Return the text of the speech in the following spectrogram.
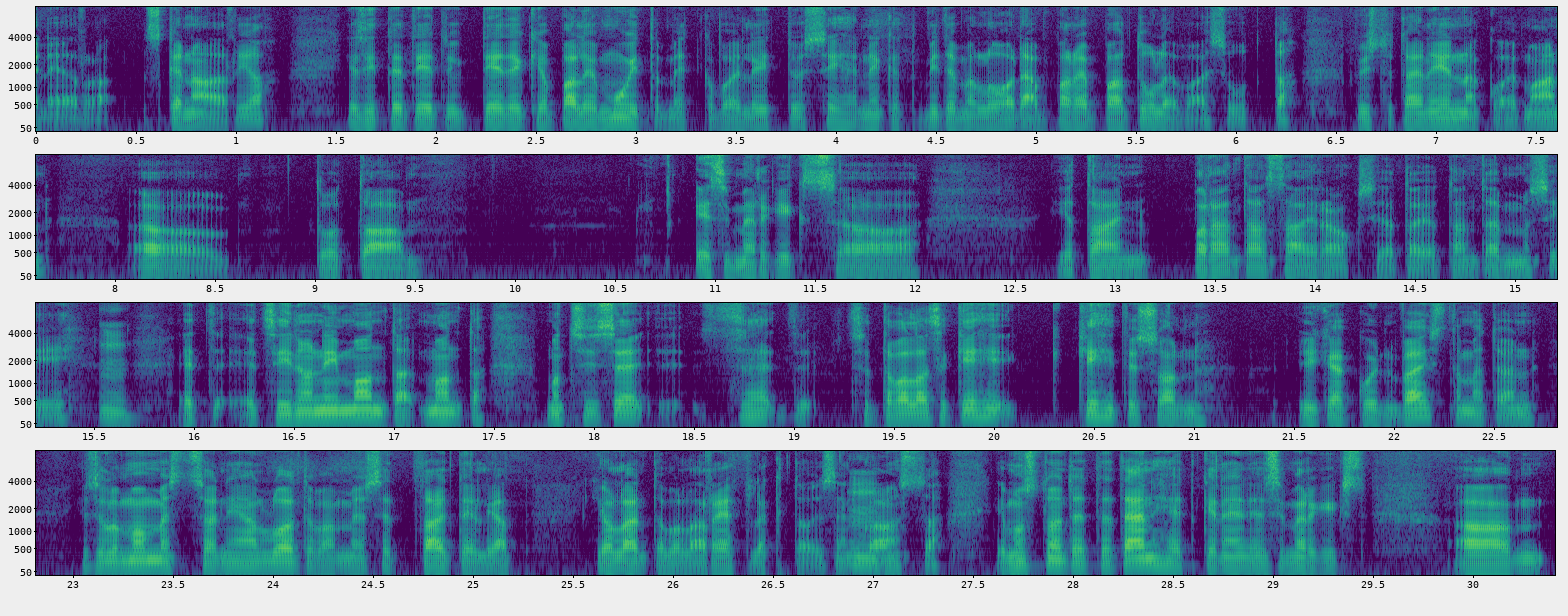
skenaario. Ja sitten tiety, tietenkin on paljon muita, mitkä voi liittyä siihen, että miten me luodaan parempaa tulevaisuutta. Pystytään ennakoimaan äh, tuota, esimerkiksi äh, jotain parantaa sairauksia tai jotain tämmöisiä. Mm. Et, et siinä on niin monta, monta. mutta siis se, se, se, se tavallaan se kehi, kehitys on ikään kuin väistämätön, ja silloin mun mielestä se on ihan luonteva myös, että taiteilijat jollain tavalla reflektoi sen mm. kanssa. Ja musta tuntuu, että tämänhetkinen esimerkiksi, ähm,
